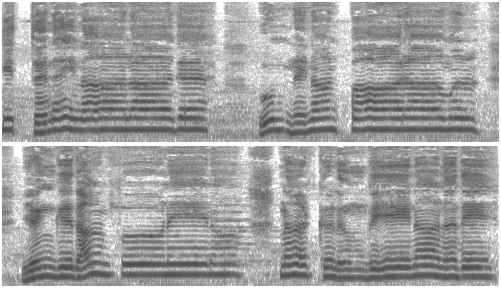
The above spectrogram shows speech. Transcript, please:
இத்தனை நாளாக உன்னை நான் பாராமல் எங்குதான் போனேனோ? நாட்களும் வீணானதே.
